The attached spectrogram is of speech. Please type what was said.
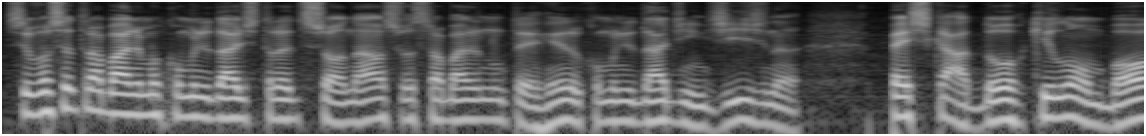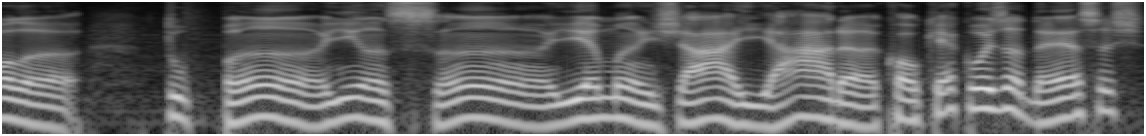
Se você trabalha em uma comunidade tradicional, se você trabalha num terreno, comunidade indígena, pescador, quilombola, tupã, Iansã, Iemanjá, Iara, qualquer coisa dessas,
